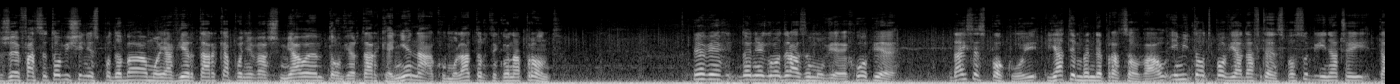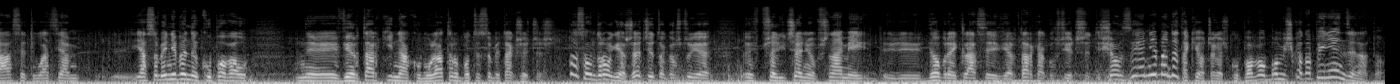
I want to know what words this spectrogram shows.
że facetowi się nie spodobała moja wiertarka, ponieważ miałem tą wiertarkę nie na akumulator, tylko na prąd. Ja do niego od razu mówię, chłopie, daj sobie spokój, ja tym będę pracował i mi to odpowiada w ten sposób i inaczej ta sytuacja, ja sobie nie będę kupował wiertarki na akumulator, bo ty sobie tak życzysz. To są drogie rzeczy, to kosztuje y, w przeliczeniu przynajmniej y, dobrej klasy wiertarka kosztuje 3000. Ja nie będę takiego czegoś kupował, bo mi szkoda pieniędzy na to.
